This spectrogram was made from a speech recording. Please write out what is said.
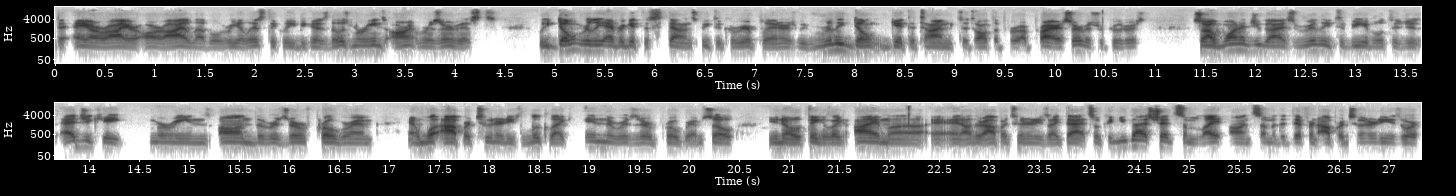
the ARI or RI level realistically because those Marines aren't reservists. We don't really ever get to sit down and speak to career planners. We really don't get the time to talk to prior service recruiters. So I wanted you guys really to be able to just educate Marines on the reserve program and what opportunities look like in the reserve program. So, you know, things like IMA and other opportunities like that. So, can you guys shed some light on some of the different opportunities or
